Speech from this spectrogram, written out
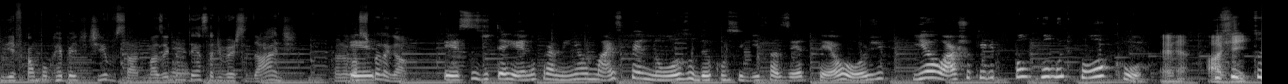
iria ficar um pouco repetitivo, sabe? Mas aí, como é. tem essa diversidade, é um negócio e... super legal. Esses de terreno, para mim, é o mais penoso de eu conseguir fazer até hoje. E eu acho que ele pontua muito pouco. É, a tu, gente... tu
